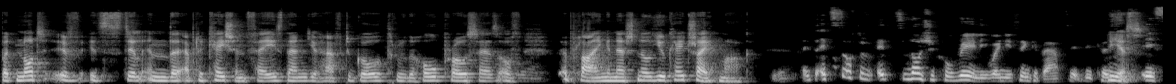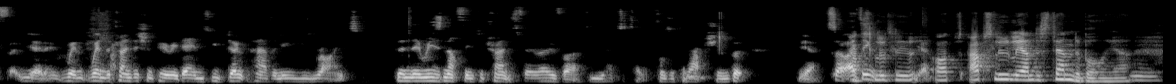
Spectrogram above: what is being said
but not if it's still in the application phase. Then you have to go through the whole process of yeah. Applying a national UK trademark. Yeah. It's, it's, sort of it's logical, really, when you think about it, because yes. if you know when when the transition period ends, you don't have an EU right, then there is nothing to transfer over. You have to take positive action. But yeah, so I absolutely, think yeah. absolutely understandable. Yeah. Mm.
